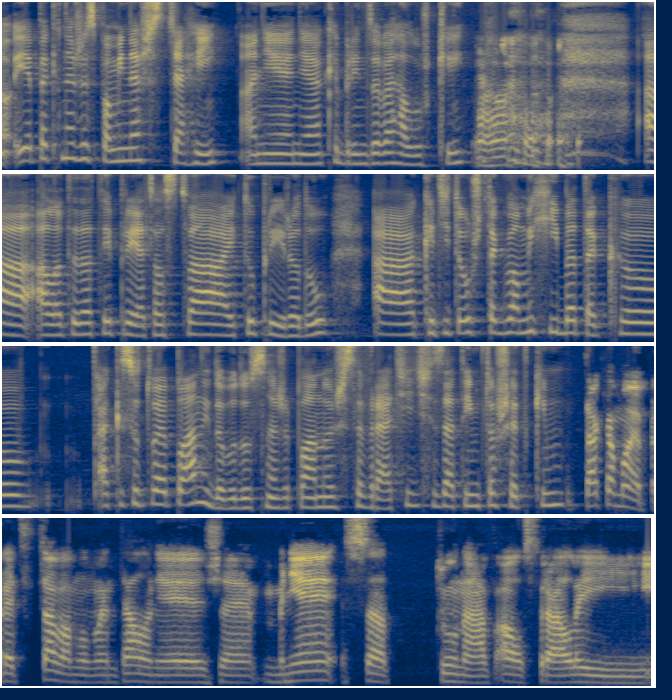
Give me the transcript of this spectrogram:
No je pekné, že spomínaš vzťahy a nie nejaké brinzové halušky. a, ale teda tie priateľstvá aj tú prírodu. A keď ti to už tak veľmi chýba, tak uh, aké sú tvoje plány do budúcna? Že plánuješ sa vrátiť za týmto všetkým? Taká moja predstava momentálne je, že mne sa tu na v Austrálii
